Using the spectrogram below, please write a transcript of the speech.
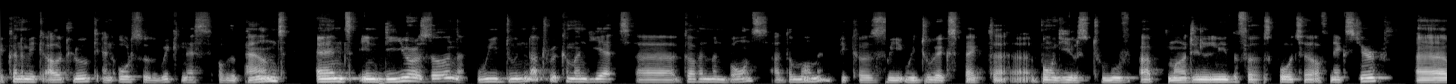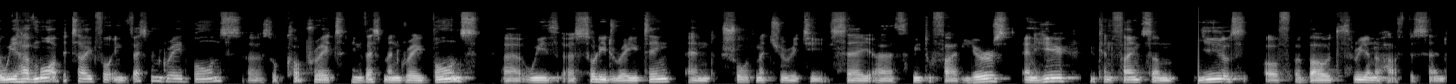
economic outlook and also the weakness of the pound. And in the Eurozone, we do not recommend yet uh, government bonds at the moment because we, we do expect uh, bond yields to move up marginally the first quarter of next year. Uh, we have more appetite for investment grade bonds, uh, so corporate investment grade bonds uh, with a solid rating and short maturity, say uh, three to five years. And here you can find some yields of about 3.5%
